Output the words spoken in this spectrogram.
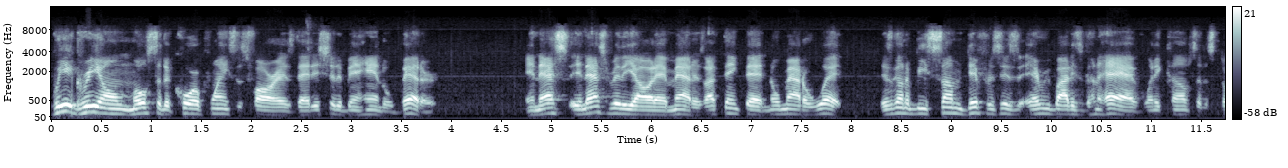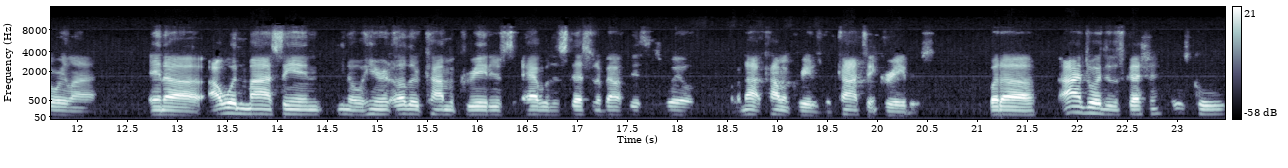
we agree on most of the core points as far as that it should have been handled better, and that's and that's really all that matters. I think that no matter what, there's going to be some differences everybody's going to have when it comes to the storyline and uh, I wouldn't mind seeing, you know, hearing other comic creators have a discussion about this as well. Or not comic creators, but content creators. But uh, I enjoyed the discussion. It was cool.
